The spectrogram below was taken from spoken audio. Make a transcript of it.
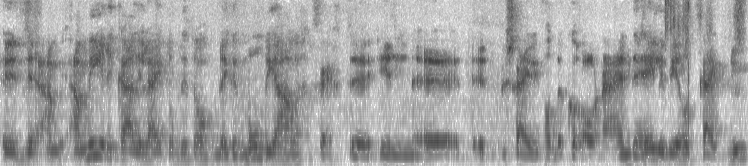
de Amerika die leidt op dit ogenblik het mondiale gevecht eh, in eh, de bestrijding van de corona. En de hele wereld kijkt nu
